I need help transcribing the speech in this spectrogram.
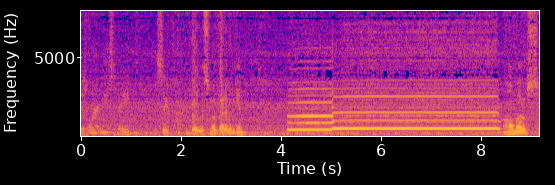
Is where it needs to be. Let's see blow the smoke out of it again. Almost.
